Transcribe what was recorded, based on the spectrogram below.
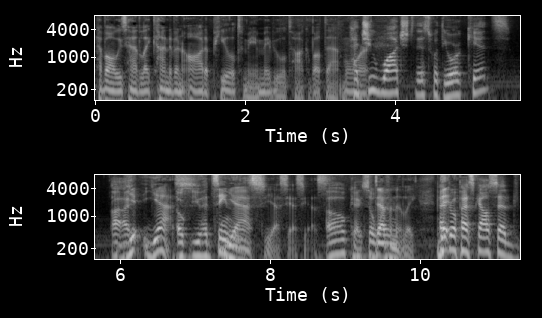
have always had like kind of an odd appeal to me. and Maybe we'll talk about that more. Had you watched this with your kids? I, Y- yes. Oh, you had seen yes, these? Yes. Yes. Yes. Oh, okay. So Definitely. Pedro They- Pascal said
